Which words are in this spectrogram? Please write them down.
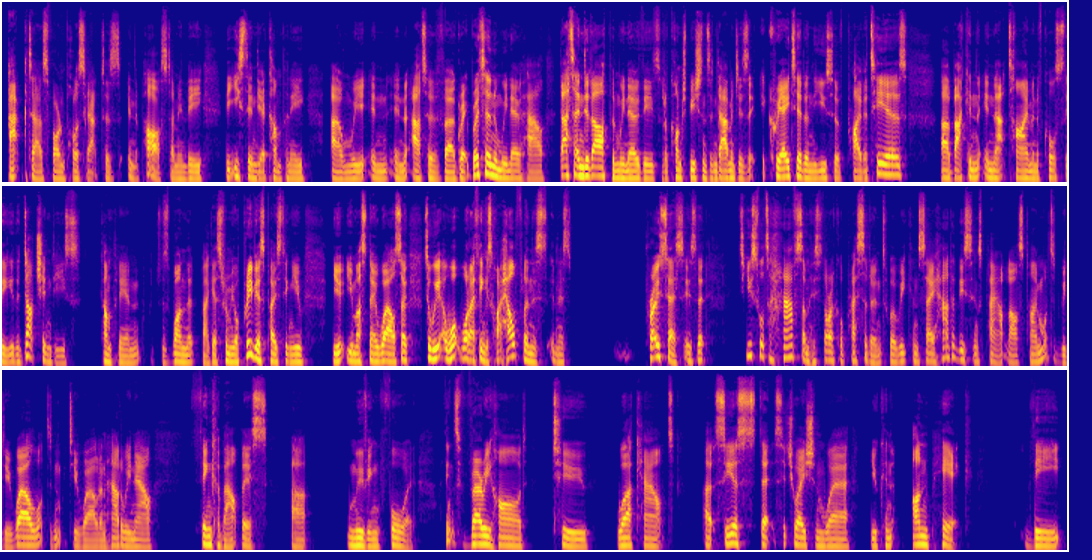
act as foreign policy actors in the past. I mean, the the East India Company. Um, we in in out of uh, Great Britain, and we know how that ended up, and we know the sort of contributions and damages it, it created, and the use of privateers uh, back in in that time, and of course the the Dutch Indies company, and which is one that I guess from your previous posting you you, you must know well. So so we what what I think is quite helpful in this in this process is that it's useful to have some historical precedent where we can say how did these things play out last time? What did we do well? What didn't we do well? And how do we now think about this uh, moving forward? Think it's very hard to work out uh, see a st- situation where you can unpick the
